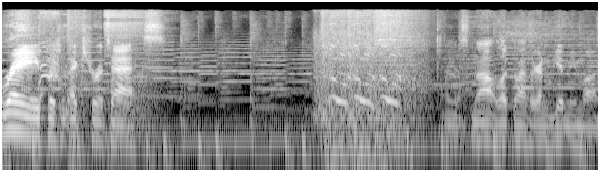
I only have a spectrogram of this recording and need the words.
pray for some extra attacks. Not looking like they're gonna give me much.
